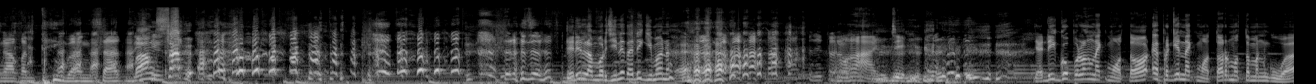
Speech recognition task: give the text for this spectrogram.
nggak penting bangsat Bangsat. terus terus Jadi Lamborghini tadi gimana? Emang anjing. Jadi gue pulang naik motor, eh pergi naik motor mau teman gue,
